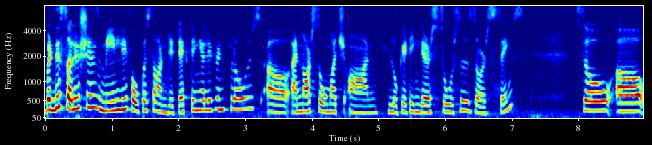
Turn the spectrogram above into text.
But these solutions mainly focus on detecting elephant flows uh, and not so much on locating their sources or sinks. So uh,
